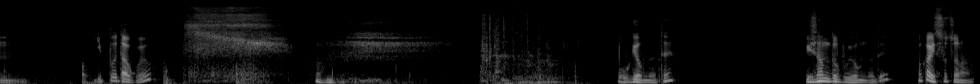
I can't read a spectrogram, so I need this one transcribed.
음, 이쁘다고요? 음, 목이 없는데? 이 사람도 목이 없는데? 아까 있었잖아.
